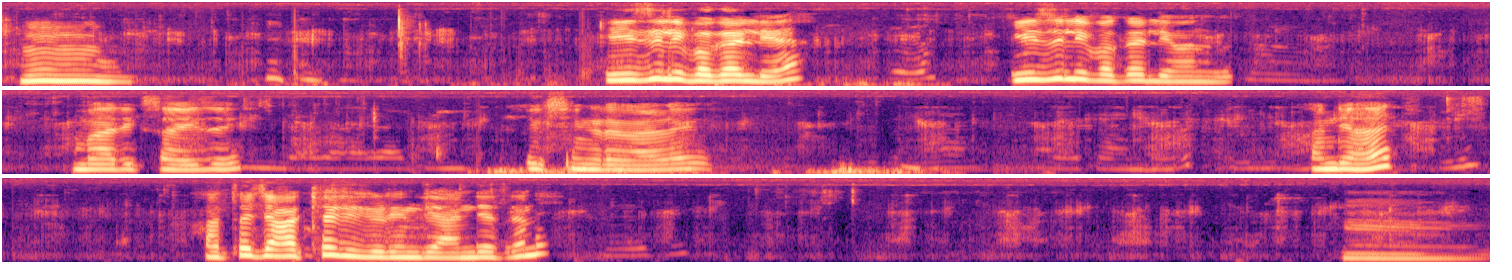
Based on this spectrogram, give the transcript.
हम्म. इझिली पकडली हा? इझिली पकडली म्हणलं. बारीक साईज आहे. एक शिंगडा गाळ आहे. अंडे आहेत? आताच्या अख्ख्या खेकडीन ते अंडे आहेत का नाही? हम्म.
